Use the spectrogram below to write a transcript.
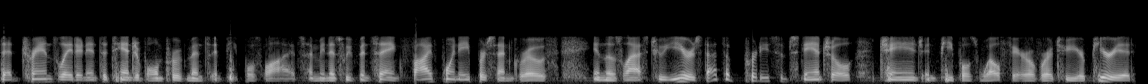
that translated into tangible improvements in people's lives. I mean, as we've been saying, 5.8 percent growth in those last two years. That's a pretty substantial change in people's welfare over a two-year period.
